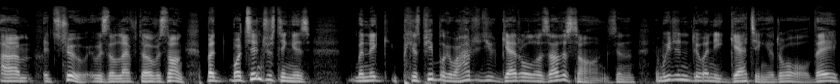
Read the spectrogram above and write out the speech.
Um, it's true. It was a leftover song. But what's interesting is when they because people go, "How did you get all those other songs?" And, and we didn't do any getting at all. They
